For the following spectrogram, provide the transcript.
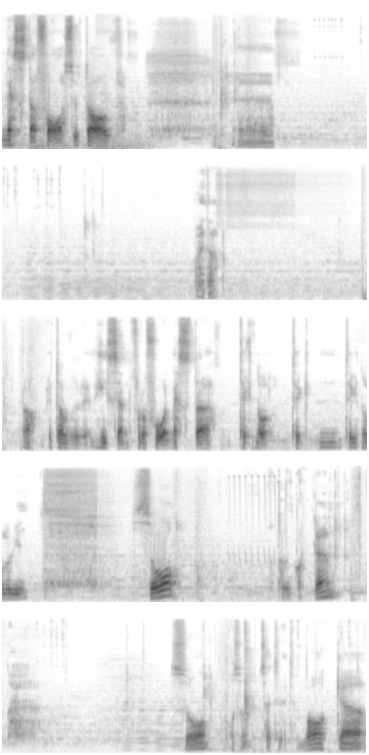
nästa fas utav eh, vad heter den? Ja, utav hissen för att få nästa teknol tek teknologi. Så. Då tar vi bort den. Så. Och så sätter vi tillbaka.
